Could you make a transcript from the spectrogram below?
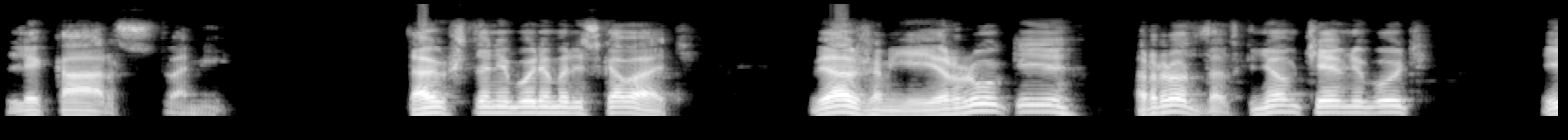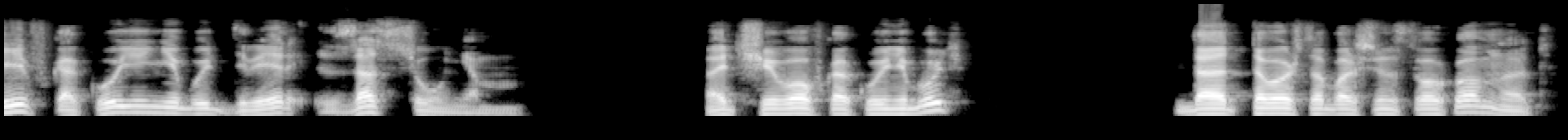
лекарствами. Так что не будем рисковать. Вяжем ей руки, рот заткнем чем-нибудь и в какую-нибудь дверь засунем. Отчего в какую-нибудь? Да от того, что большинство комнат,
